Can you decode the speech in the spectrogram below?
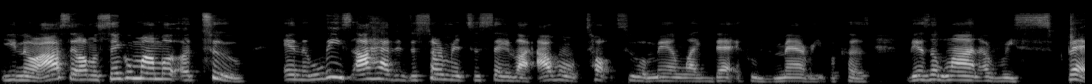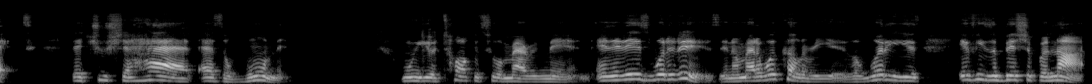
You know, I said I'm a single mama of two. And at least I had the discernment to say, like, I won't talk to a man like that who's married because there's a line of respect that you should have as a woman when you're talking to a married man. And it is what it is. And no matter what color he is or what he is, if he's a bishop or not.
